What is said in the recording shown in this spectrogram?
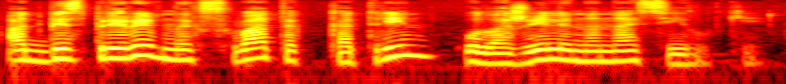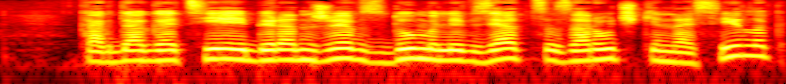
от беспрерывных схваток Катрин уложили на носилки. Когда Готье и Беранже вздумали взяться за ручки носилок,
